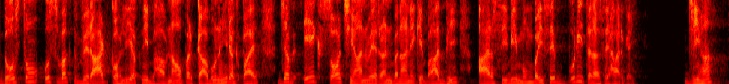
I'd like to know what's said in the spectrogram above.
दोस्तों, उस वक्त विराट कोहली अपनी भावनाओं पर काबू नहीं रख पाए, जब एक सौ छियानवे रन बनाने के बाद भी आरसीबी मुंबई से बुरी तरह से हार गई। जी हाँ,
